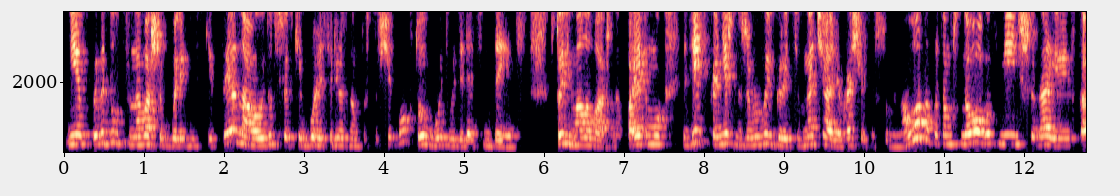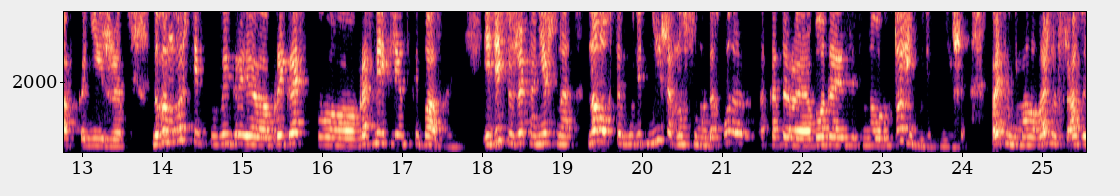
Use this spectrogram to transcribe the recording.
не поведутся на ваши более низкие цены, а уйдут все-таки к более серьезному поставщику, кто будет выделять НДС, что немаловажно. Поэтому здесь, конечно же, вы выиграете в начале в расчете суммы налога, потому что налогов меньше, да, и ставка ниже, но вы можете выиграть, проиграть в размере клиентской базы. И здесь уже, конечно, налог-то будет ниже, но сумма дохода, которая облагается этим налогом, тоже будет ниже. Поэтому поэтому немаловажно сразу,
